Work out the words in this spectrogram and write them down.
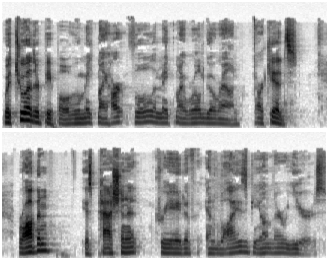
with two other people who make my heart full and make my world go round our kids. Robin is passionate, creative, and wise beyond their years.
